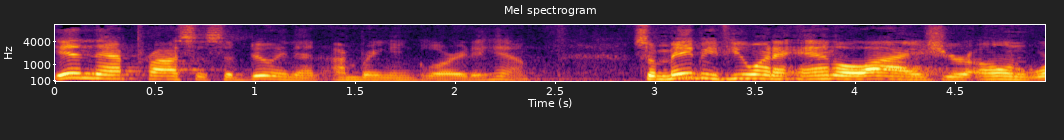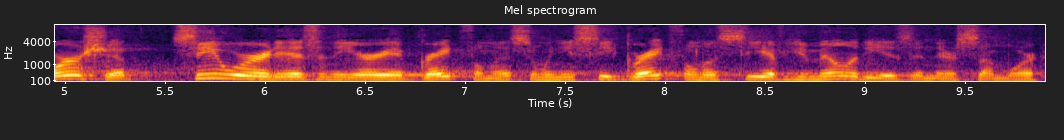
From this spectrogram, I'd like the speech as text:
in that process of doing that, I'm bringing glory to Him. So maybe if you want to analyze your own worship, see where it is in the area of gratefulness. And when you see gratefulness, see if humility is in there somewhere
